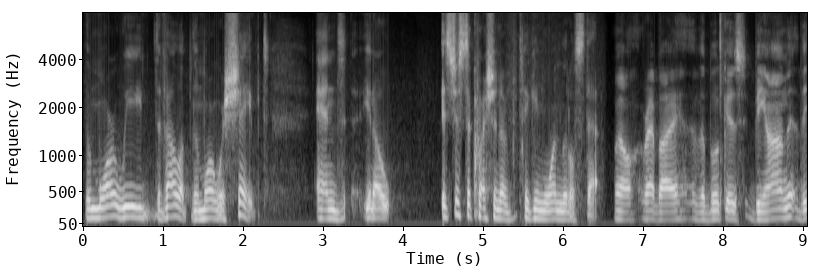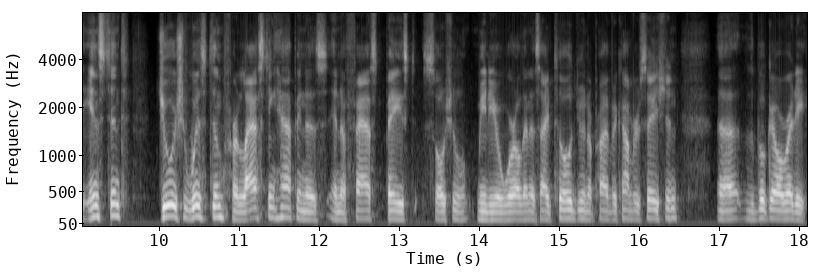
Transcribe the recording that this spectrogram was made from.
the more we develop, the more we're shaped. And, you know, it's just a question of taking one little step. Well, Rabbi, the book is Beyond the Instant Jewish Wisdom for Lasting Happiness in a Fast Paced Social Media World. And as I told you in a private conversation, uh, the book already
